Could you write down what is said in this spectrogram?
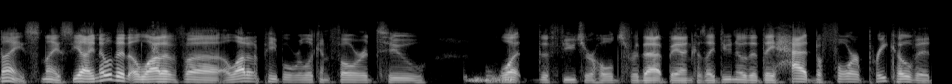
Nice, nice. Yeah, I know that a lot of uh, a lot of people were looking forward to what the future holds for that band because I do know that they had before pre-COVID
